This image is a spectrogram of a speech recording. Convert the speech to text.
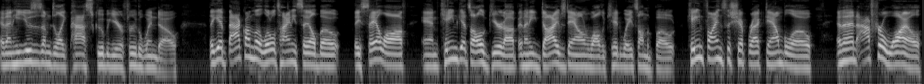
and then he uses him to like pass scuba gear through the window. They get back on the little tiny sailboat, they sail off, and Kane gets all geared up and then he dives down while the kid waits on the boat. Kane finds the shipwreck down below, and then after a while,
